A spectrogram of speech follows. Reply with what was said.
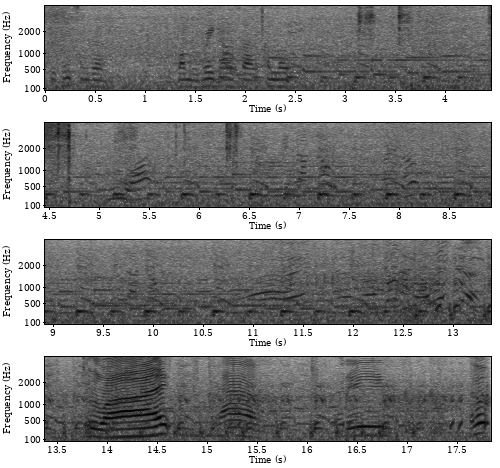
It's just a bitching, bro. If I'm gonna break outside, come up. Why? Down. Ready? Go.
